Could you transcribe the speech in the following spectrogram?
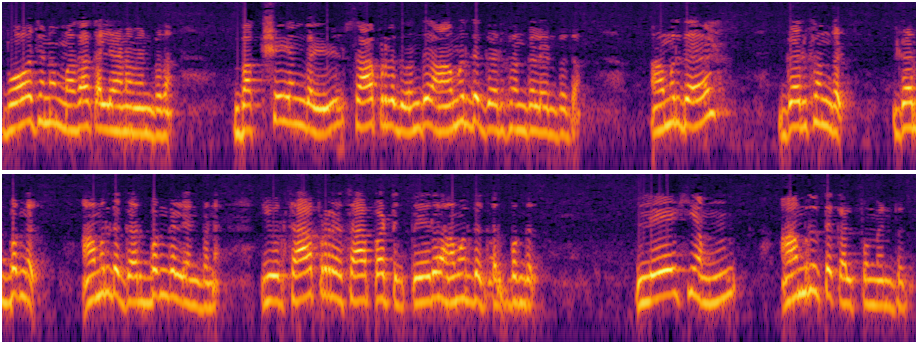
போஜனம் மகா கல்யாணம் என்பதுதான். பக்ஷயங்கள் சாப்பிட்றது வந்து அமிர்த கர்ப்பங்கள் என்பதுதான். அமிர்த கர்ப்பங்கள் கர்ப்பங்கள் அமிர்த கர்ப்பங்கள் என்பன. இவர் சாப்பிட்ற சாப்பாட்டுக்கு பேரு அமிர்த கல்பங்கள். லேகியம் அமிர்த கல்பம் என்பது.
